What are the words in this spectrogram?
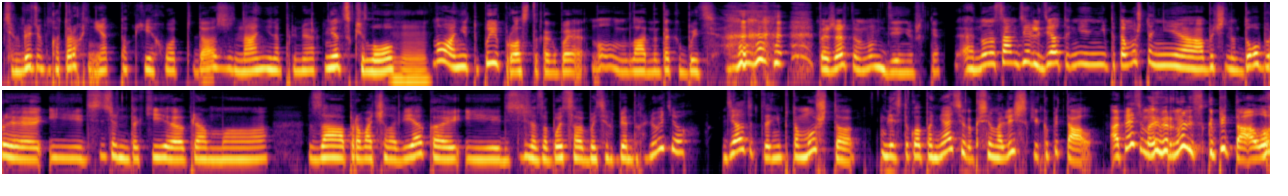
тем людям, у которых нет таких вот, да, знаний, например, нет скиллов. Угу. Ну, они тупые просто, как бы, ну, ладно, так и быть. Пожертвуем им денежки. Э, но на самом деле дело-то не, не потому, что они обычно добрые и действительно такие прям э, за права человека и действительно заботятся об этих бедных людях. Делают это не потому, что есть такое понятие, как символический капитал. Опять мы вернулись к капиталу.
